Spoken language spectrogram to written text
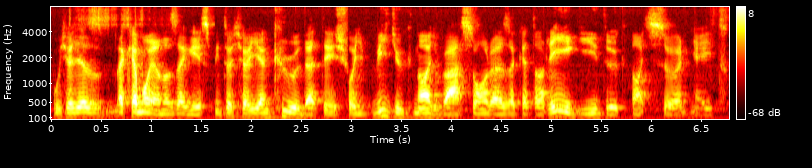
Úgyhogy ez nekem olyan az egész, mint hogyha ilyen küldetés, hogy vigyük nagy vászonra ezeket a régi idők nagy szörnyeit.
